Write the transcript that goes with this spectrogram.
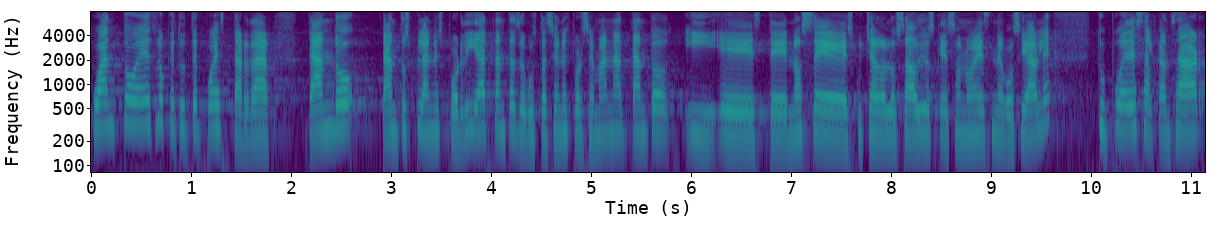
cuánto es lo que tú te puedes tardar dando tantos planes por día, tantas degustaciones por semana, tanto y este no sé, escuchando los audios que eso no es negociable, tú puedes alcanzar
